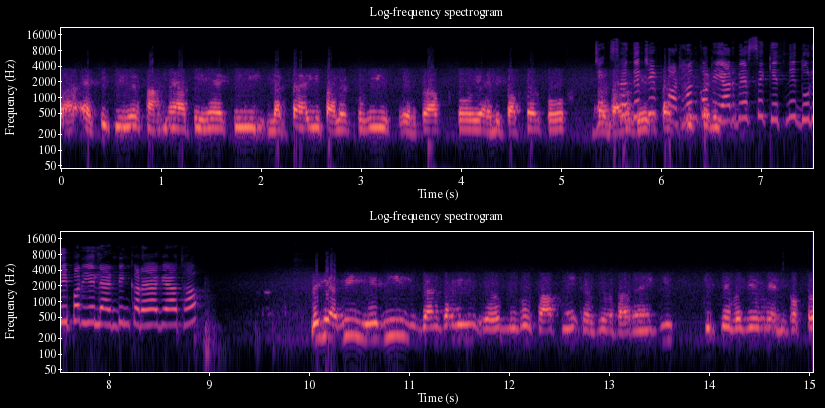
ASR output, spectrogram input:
ऐसी चीज़ें सामने आती है कि लगता है कि पायलट को भी एयरक्राफ्ट को या हेलीकॉप्टर को संदीप जी पठानकोट एयरबेस से कितनी दूरी पर ये लैंडिंग कराया गया था? देखिए अभी ये भी जानकारी बिल्कुल साफ़ नहीं करके बता रहे हैं कि कितने बजे हेलीकॉप्टर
